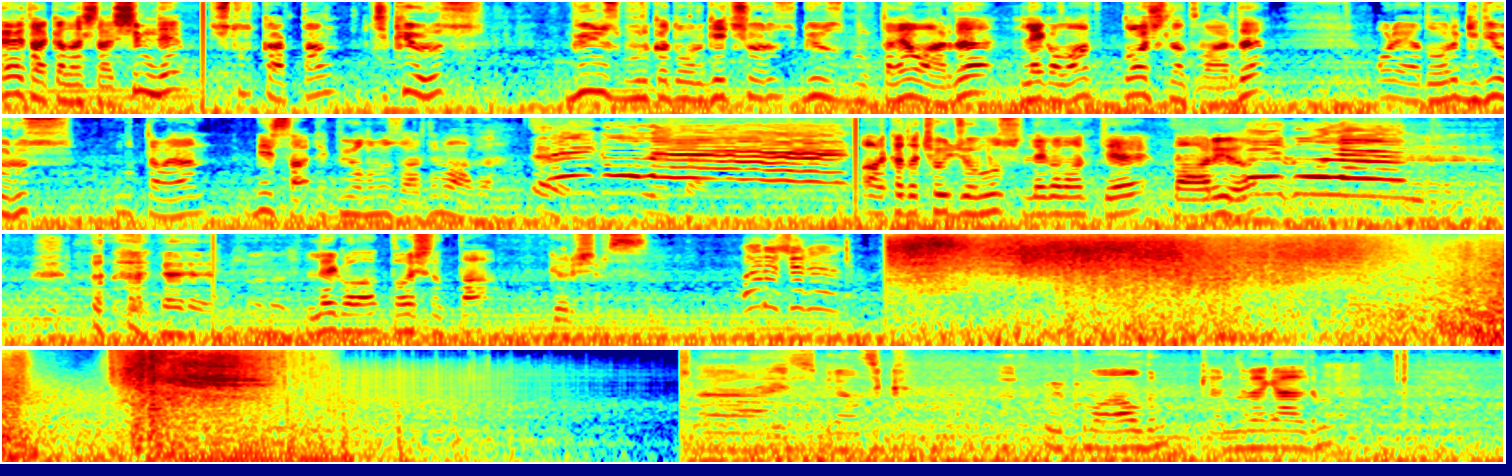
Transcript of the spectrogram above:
Evet arkadaşlar şimdi Stuttgart'tan çıkıyoruz. Günzburg'a doğru geçiyoruz. Günzburg'da ne vardı? Legoland, Deutschland vardı. Oraya doğru gidiyoruz. Muhtemelen bir saatlik bir yolumuz var değil mi abi? Legoland! Arkada çocuğumuz Legoland diye bağırıyor. Legoland! Legoland Deutschland'da görüşürüz. Görüşürüz. Ay, birazcık uykumu aldım. Kendime geldim.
